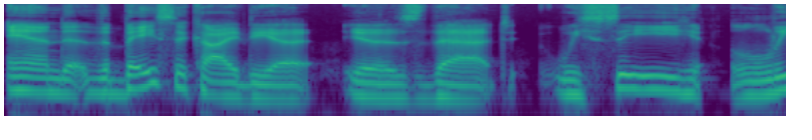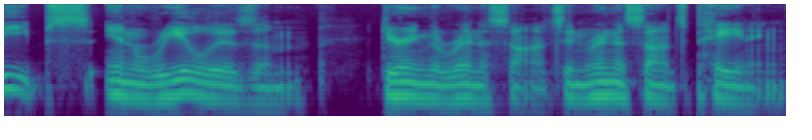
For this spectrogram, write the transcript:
And the basic idea is that we see leaps in realism during the Renaissance, in Renaissance painting,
